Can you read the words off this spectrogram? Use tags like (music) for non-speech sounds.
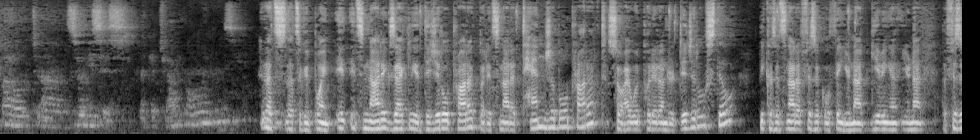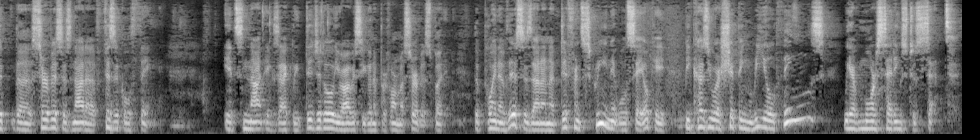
About uh, services, like a travel agency? That's that's a good point. It, it's not exactly a digital product, but it's not a tangible product. So I would put it under digital still, because it's not a physical thing. You're not giving a. You're not the physic. The service is not a physical thing. It's not exactly digital. You're obviously going to perform a service, but the point of this is that on a different screen it will say, okay, because you are shipping real things, we have more settings to set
